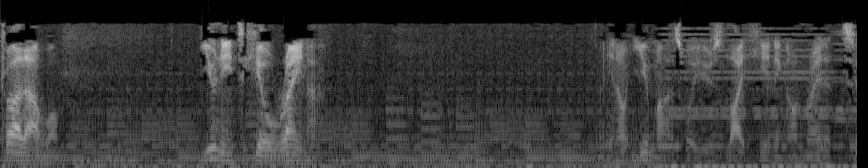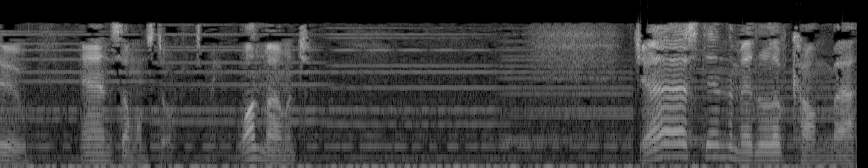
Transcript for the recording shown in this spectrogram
Try that one. You need to heal Rainer. You know what, you might as well use light healing on Rainer too. And someone's talking to me. One moment. Just in the middle of combat,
